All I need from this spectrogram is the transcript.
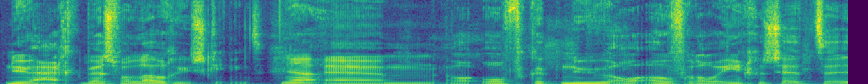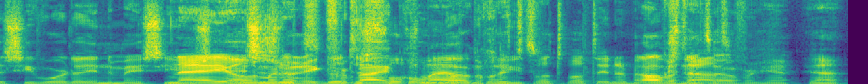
nu eigenlijk best wel logisch klinkt. Ja. Ehm, of ik het nu al overal ingezet zie worden in de meeste nee, oh, maar waar dat, ik dat is volgens kom, mij dat ook nog wat, niet. wat, wat in het boek staat. over, ja.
